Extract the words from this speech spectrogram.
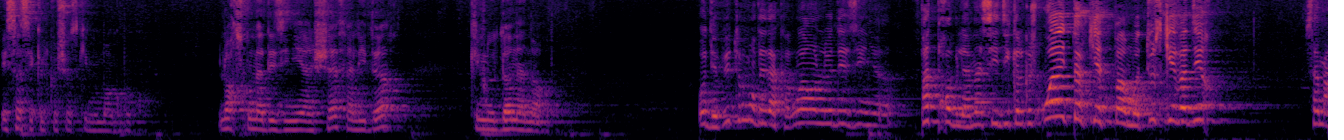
Et ça, c'est quelque chose qui nous manque beaucoup. Lorsqu'on a désigné un chef, un leader, qu'il nous donne un ordre. Au début, tout le monde est d'accord. Ouais, on le désigne. Pas de problème. Hein, s'il dit quelque chose, ouais, t'inquiète pas, moi, tout ce qu'il va dire, ça m'a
